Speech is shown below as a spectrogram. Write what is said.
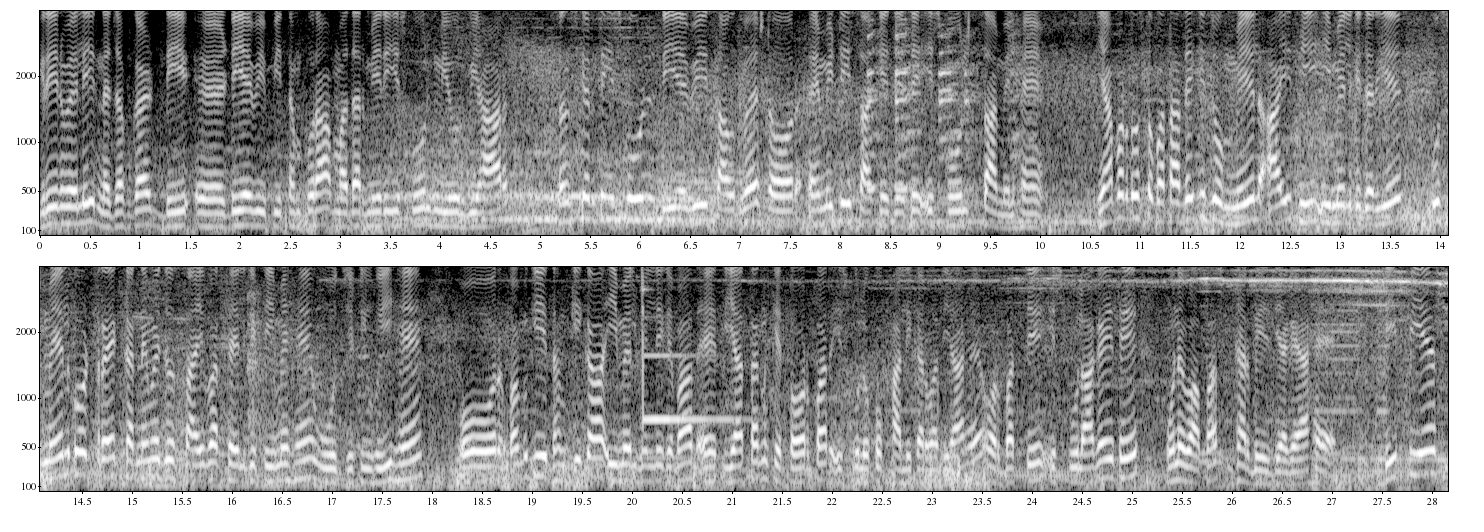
Green Valley, Najafgarh, D DAV Pitampura, Mother Mary school, Mayur Vihar Sanskriti school, DAV south west और एमिटी साके जैसे स्कूल शामिल हैं। यहाँ पर दोस्तों बता दें कि जो मेल आई थी ईमेल के ज़रिए, उस मेल को ट्रैक करने में जो साइबर सेल की टीमें हैं, वो जिटी हुई हैं और बम की धमकी का ईमेल मिलने के बाद एहतियातन के तौर पर स्कूलों को खाली करवा दिया है और बच्चे स्कूल आ गए थे, उन्हें वापस घर भेज दिया गया है। डीपीएस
